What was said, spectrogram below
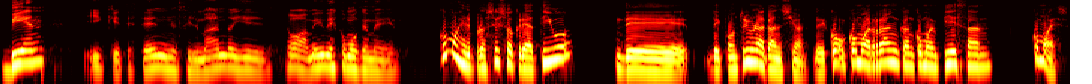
bien y que te estén filmando y no, a mí es como que me, ¿Cómo es el proceso creativo de, de construir una canción? De cómo, cómo arrancan, cómo empiezan? ¿Cómo es?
